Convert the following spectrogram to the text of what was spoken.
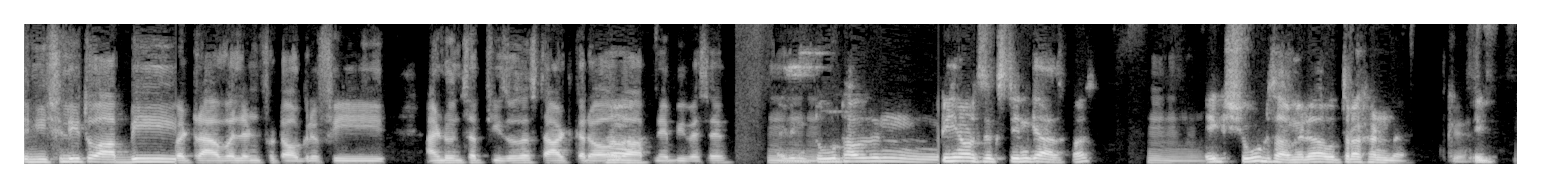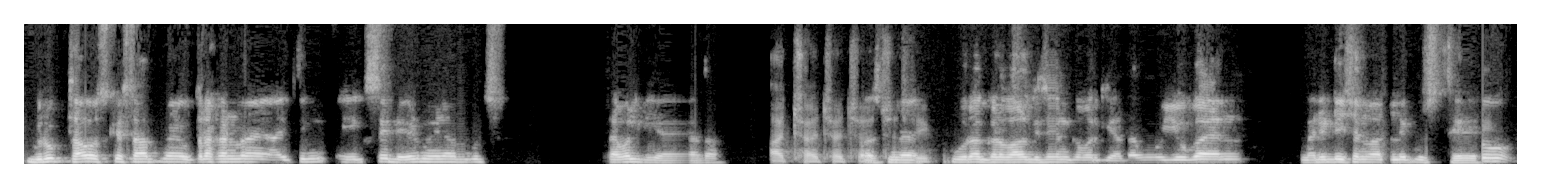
इनिशियली तो आप भी ट्रैवल एंड फोटोग्राफी एंड उन सब चीज़ों से स्टार्ट करा होगा हाँ। आपने भी वैसे? आई थिंक 2015 और 16 के आसपास हम्म, एक शूट था मेरा उत्तराखंड में। Okay. एक ग्रुप था उसके साथ मैं उत्तराखंड में आई थिंक एक से डेढ़ महीना कुछ ट्रैवल किया था। अच्छा अच्छा अच्छा अच्छा उसमें ठीक। पूरा गढ़वाल रीजन कवर किया था। वो योगा एंड मेडिटेशन वाले कुछ थे। तो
